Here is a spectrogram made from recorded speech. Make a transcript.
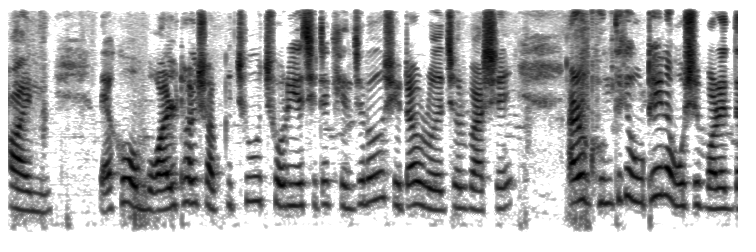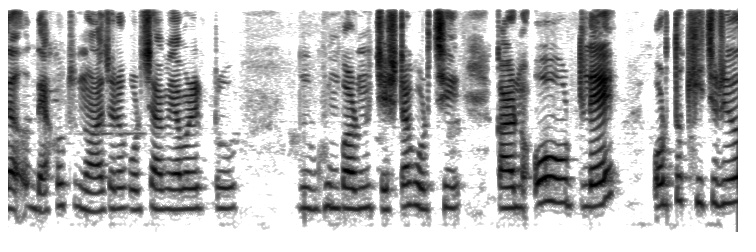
হয়নি। দেখো, বল টল সব কিছু ছড়িয়ে ছিটে খেলছিল সেটাও রয়েছে ওর পাশে। আর ও ঘুম থেকে উঠেই না বসে পড়ে। দেখো একটু নড়াচড়া করছে, আমি আবার একটু ঘুম পাড়ানোর চেষ্টা করছি। কারণ ও উঠলে ওর তো খিচুড়িও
